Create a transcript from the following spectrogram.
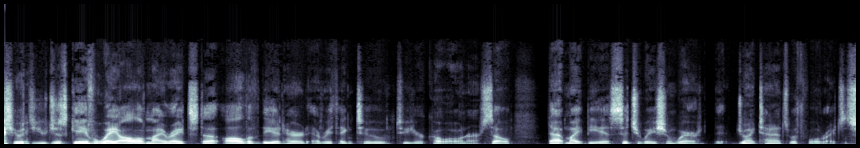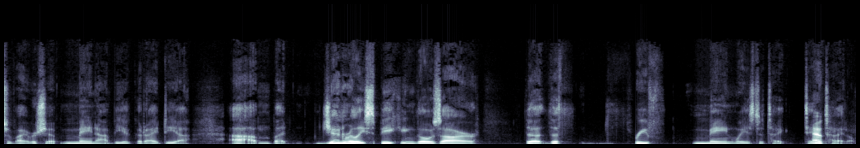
she would you just gave away all of my rights to all of the inherit everything to to your co-owner so that might be a situation where the joint tenants with full rights of survivorship may not be a good idea um, but generally speaking those are the the th- three main ways to take take Okay. title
